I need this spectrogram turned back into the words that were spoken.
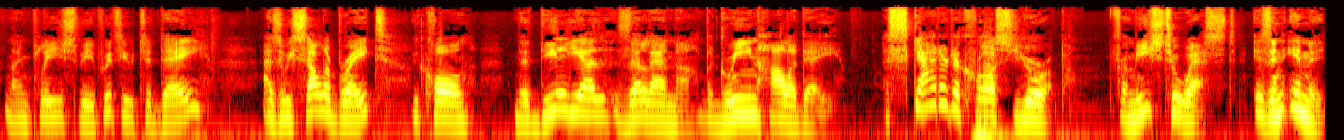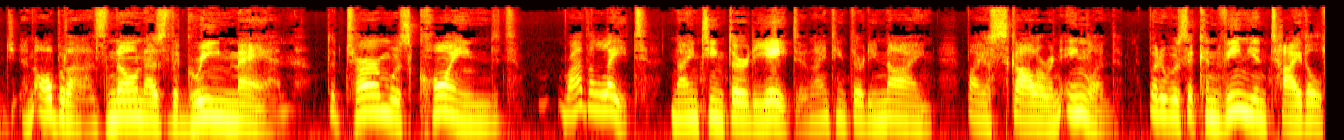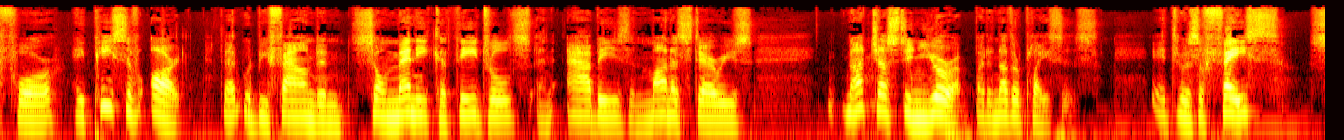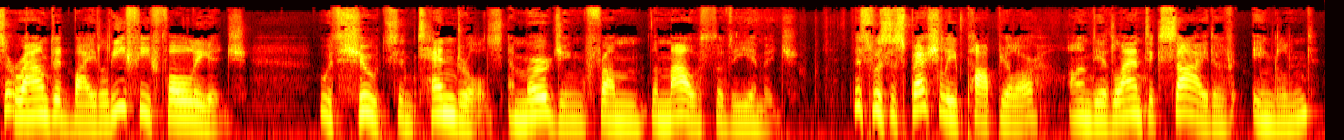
and I'm pleased to be with you today as we celebrate, we call Nedelia Zelena, the Green Holiday. Scattered across Europe, from east to west, is an image, an obraz, known as the Green Man. The term was coined rather late, 1938 to 1939, by a scholar in England, but it was a convenient title for a piece of art that would be found in so many cathedrals and abbeys and monasteries, not just in Europe, but in other places. It was a face surrounded by leafy foliage with shoots and tendrils emerging from the mouth of the image. This was especially popular on the Atlantic side of England,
